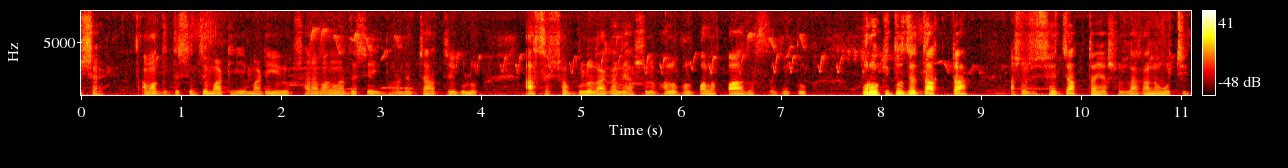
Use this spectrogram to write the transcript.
বিষয়। আমাদের দেশের যে মাটি, এই মাটি সারা বাংলাদেশে এই ধরনের জাত যেগুলো আছে, সবগুলো লাগালে আসলে ভালো ফল পালা, পাওয়া যাচ্ছে। কিন্তু প্রকৃত যে জাতটা, আসলে সেই জাতটাই আসলে লাগানো উচিত।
